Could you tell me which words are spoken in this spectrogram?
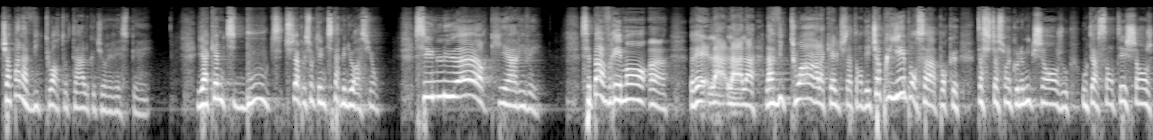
Tu n'as pas la victoire totale que tu aurais espérée. Il y a qu'un petit bout, tu as l'impression qu'il y a une petite amélioration. C'est une lueur qui est arrivée. Ce n'est pas vraiment la, victoire à laquelle tu t'attendais. Tu as prié pour ça, pour que ta situation économique change ou, ta santé change.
